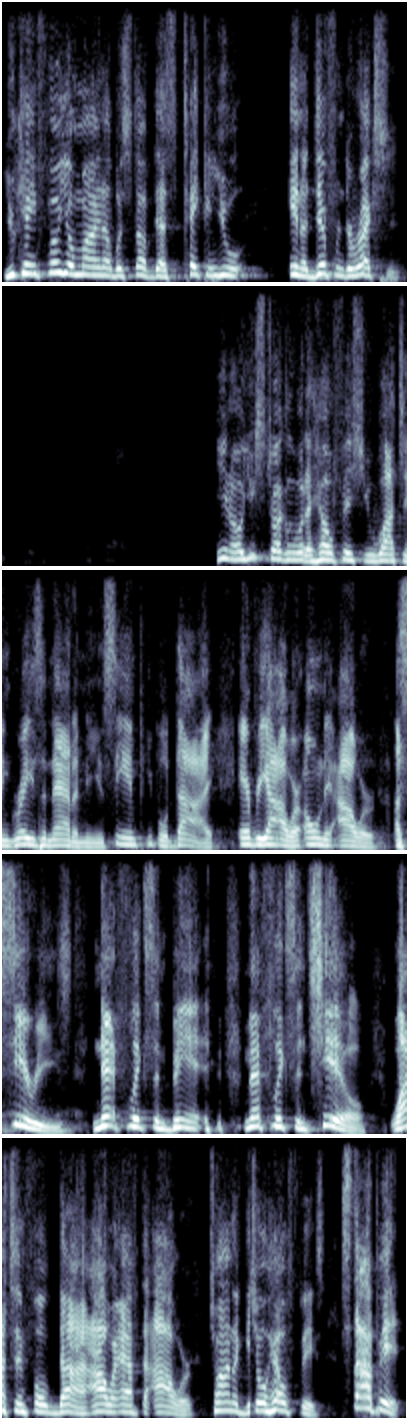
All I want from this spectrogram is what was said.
You can't fill your mind up with stuff that's taking you in a different direction. You know, you struggling with a health issue watching Grey's Anatomy and seeing people die every hour, only hour, a series, Netflix and ben, Netflix and chill, watching folk die hour after hour, trying to get your health fixed. Stop it.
